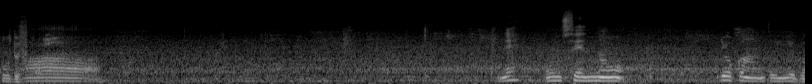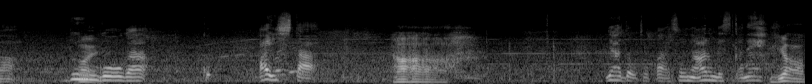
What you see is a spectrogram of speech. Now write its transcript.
そうですかあーね。温泉の旅館といえば文豪が愛したあ宿とかそういうのあるんですかね。あいや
